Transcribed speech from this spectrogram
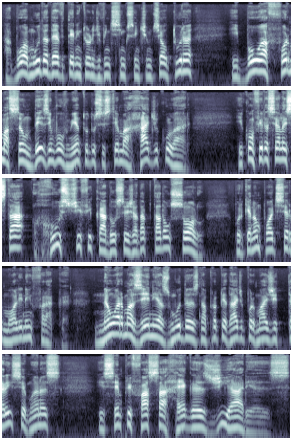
A boa muda deve ter em torno de 25 centímetros de altura e boa formação, desenvolvimento do sistema radicular e confira se ela está rustificada, ou seja, adaptada ao solo, porque não pode ser mole nem fraca. Não armazene as mudas na propriedade por mais de três semanas e sempre faça regas diárias.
